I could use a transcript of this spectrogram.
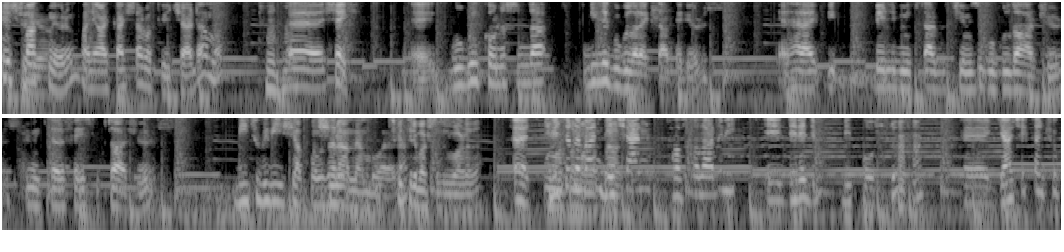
hiç bakmıyorum. Hani arkadaşlar bakıyor içeride ama e, şey e, Google konusunda biz de Google'a reklam veriyoruz. Yani her ay bir, belli bir miktar bütçemizi Google'da harcıyoruz. Bir miktarı Facebook'ta harcıyoruz. B2B bir iş yapmamıza Şimdi rağmen bu arada. Twitter başladı bu arada. Evet, Twitter'da ben lazım. geçen haftalarda bir e, denedim bir postu. E, gerçekten çok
